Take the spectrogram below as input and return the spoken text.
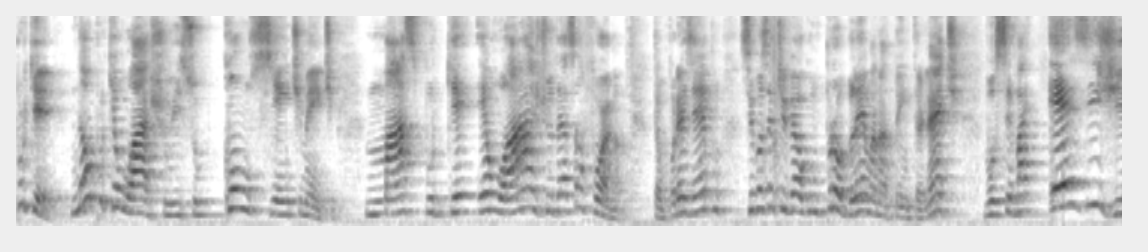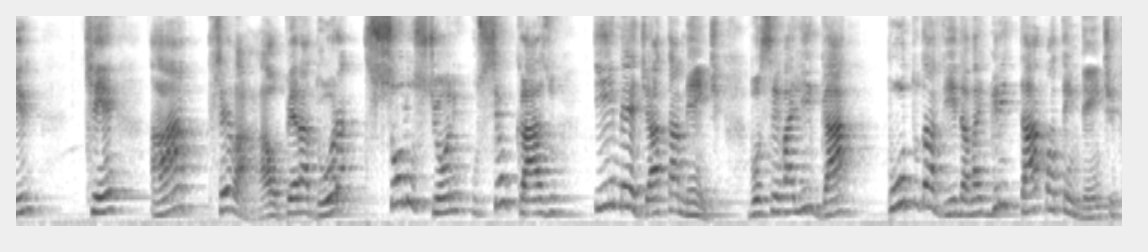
Por quê? Não porque eu acho isso conscientemente, mas porque eu ajo dessa forma. Então, por exemplo, se você tiver algum problema na tua internet, você vai exigir que a, sei lá, a operadora solucione o seu caso imediatamente. Você vai ligar puto da vida, vai gritar com o atendente,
